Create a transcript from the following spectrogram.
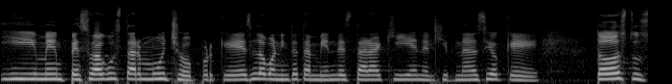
y me empezó a gustar mucho porque es lo bonito también de estar aquí en el gimnasio que todos tus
